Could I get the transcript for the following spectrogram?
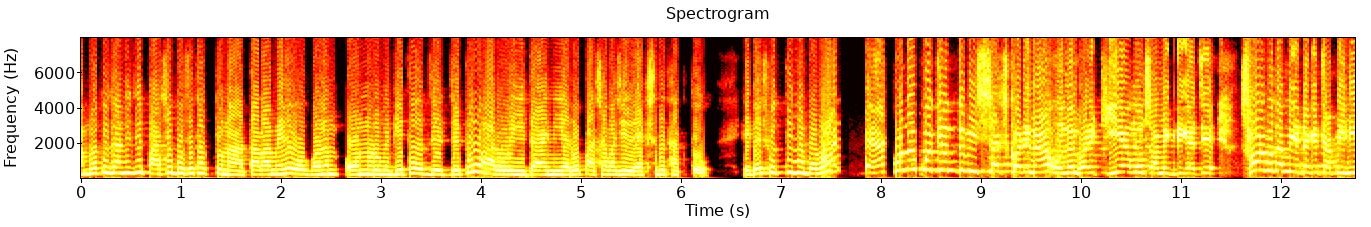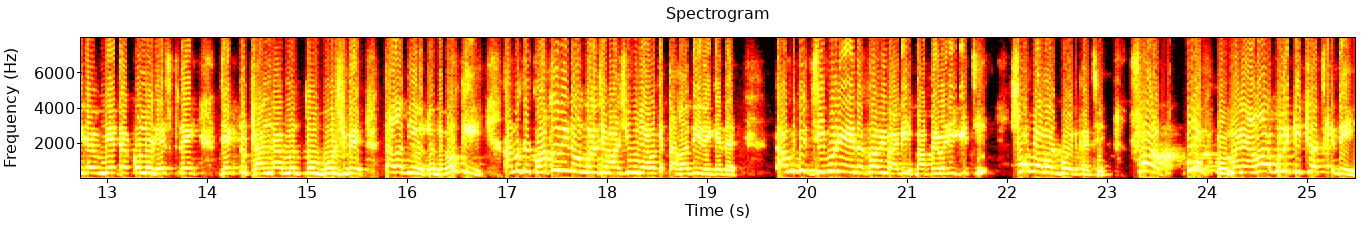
আমরা তো জানি যে পাশে বসে থাকতো না তারা মেরে ও মানে অন্য রুমে গিয়ে যেত আর ওই ডাইনি আর ও পাশাপাশি একসাথে থাকতো। এটা সত্যি না আর এখনও পর্যন্ত বিশ্বাস করে না ওদের ঘরে কি এমন সামগ্রী আছে? সর্বদা মেয়েটাকে চাপিয়ে নিয়ে যাবে। মেয়েটার কোনো রেস্ট নেই। যে একটু ঠান্ডার মতো বসবে তালা দিয়ে রেখে দেবে। ও কি? আমাকে কতদিন ও বলেছে মাসিমণি আমাকে তালা দিয়ে রেখে দেয় আমি তো জীবনে এই দেখো আমি বাড়ি বাপের বাড়ি গেছি। সব আমার বউয়ের কাছে। সব মানে আমার বলে কিছু আজকে নেই।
